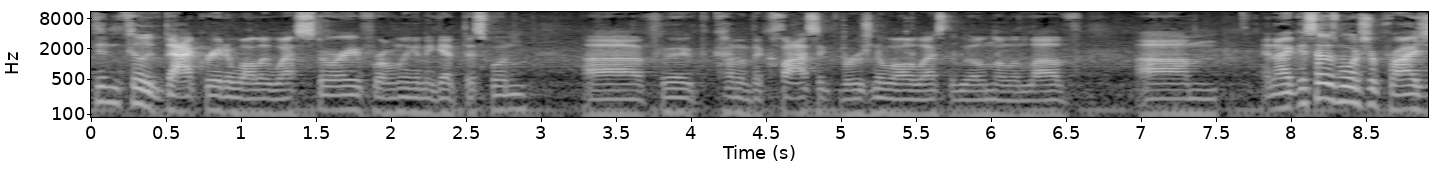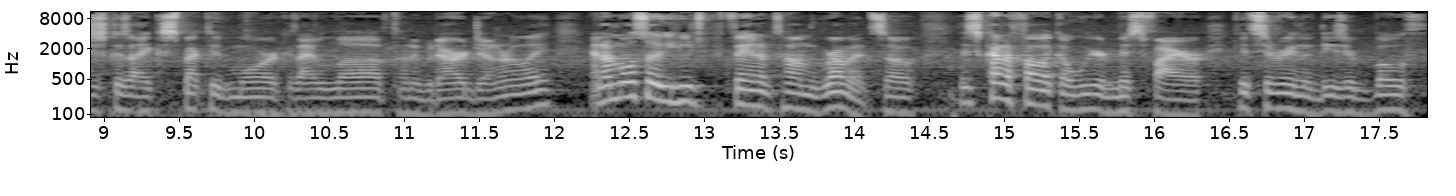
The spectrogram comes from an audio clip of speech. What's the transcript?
didn't feel like that great a Wally West story. If we're only going to get this one uh, for kind of the classic version of Wally West that we all know and love. Um, and I guess I was more surprised just because I expected more because I love Tony Bedard generally, and I'm also a huge fan of Tom Grummett. So this kind of felt like a weird misfire, considering that these are both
